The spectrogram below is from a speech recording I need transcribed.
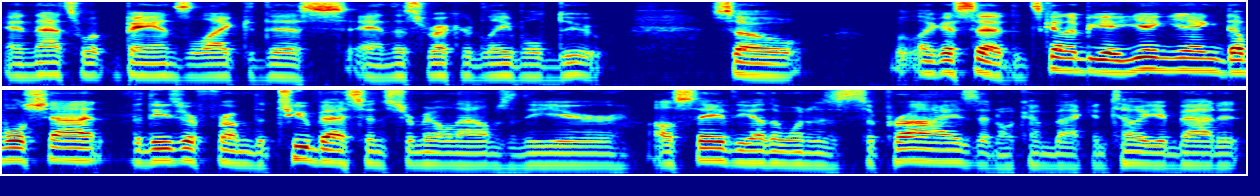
and that's what bands like this and this record label do. So like i said it's going to be a yin yang double shot but these are from the two best instrumental albums of the year. I'll save the other one as a surprise and i'll come back and tell you about it.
